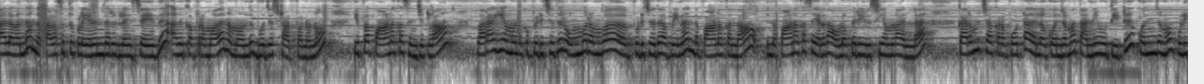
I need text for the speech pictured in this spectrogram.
அதில் வந்து அந்த கலசத்துக்குள்ளே எழுந்தருளை செய்து அதுக்கப்புறமா தான் நம்ம வந்து பூஜை ஸ்டார்ட் பண்ணணும். இப்போ பானக்கம் செஞ்சுக்கலாம். வராகி அம்மனுக்கு பிடிச்சது ரொம்ப ரொம்ப பிடிச்சது அப்படின்னா இந்த பானக்கம் தான். இந்த பானக்கம் செய்கிறது அவ்வளோ பெரிய விஷயம்லாம் இல்லை. கரும்பு சக்கரை போட்டு அதில் கொஞ்சமாக தண்ணி ஊற்றிட்டு கொஞ்சமாக புளி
